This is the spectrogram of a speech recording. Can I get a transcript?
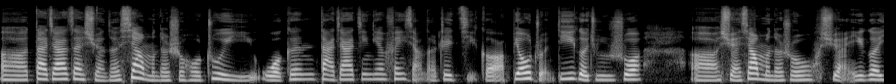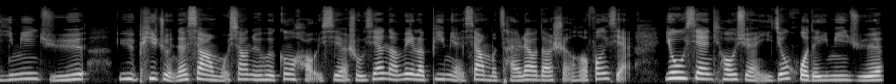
呃，大家在选择项目的时候，注意我跟大家今天分享的这几个标准。第一个就是说，呃，选项目的时候选一个移民局预批准的项目，相对会更好一些。首先呢，为了避免项目材料的审核风险，优先挑选已经获得移民局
